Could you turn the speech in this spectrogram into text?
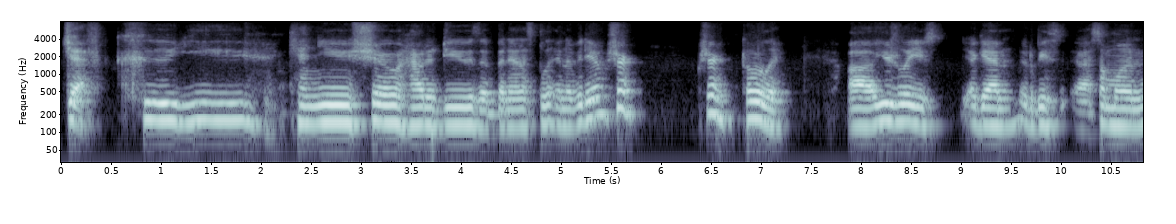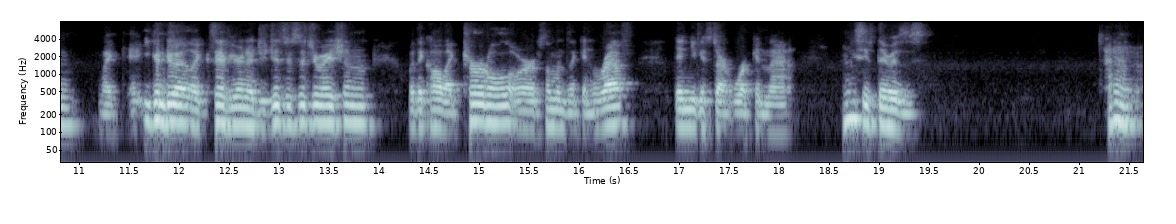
Jeff, could you can you show how to do the banana split in a video? Sure, sure, totally. Uh, usually, again, it'll be uh, someone like you can do it like say if you're in a jujitsu situation, what they call like turtle, or if someone's like in ref, then you can start working that. Let me see if there was. I don't know.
